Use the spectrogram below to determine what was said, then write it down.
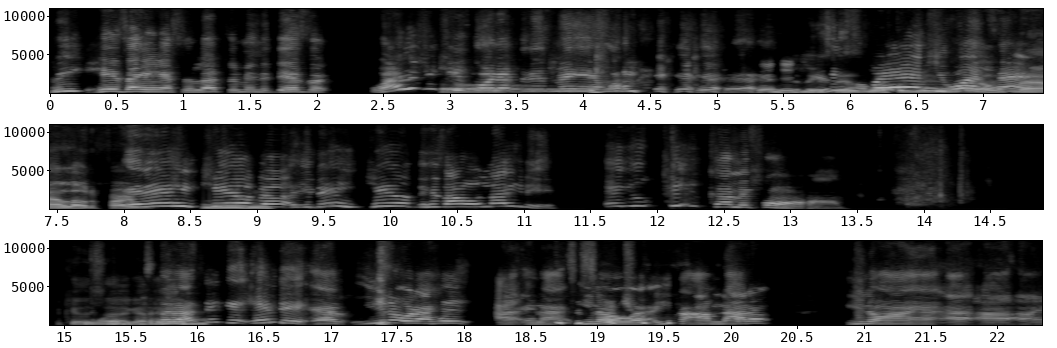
beat his ass and left him in the desert? Why did you keep going after this man, woman? In the That nigga desert. said it's He worth swear you man. one time. down low the And then he killed Mhm. the, and then he killed his old lady. And you keep coming for him. Okay, said I gotta But I think it ended. uh, you know what I hate? I and I, you know what? You know I'm not a. You know I I I, I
